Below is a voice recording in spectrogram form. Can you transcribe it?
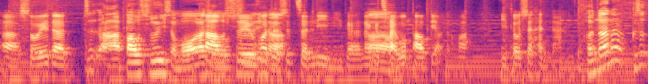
呃所谓的这啊，报税什么报税或者是整理你的那个啊财务报表的话，你都是很难。很难啊。可是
